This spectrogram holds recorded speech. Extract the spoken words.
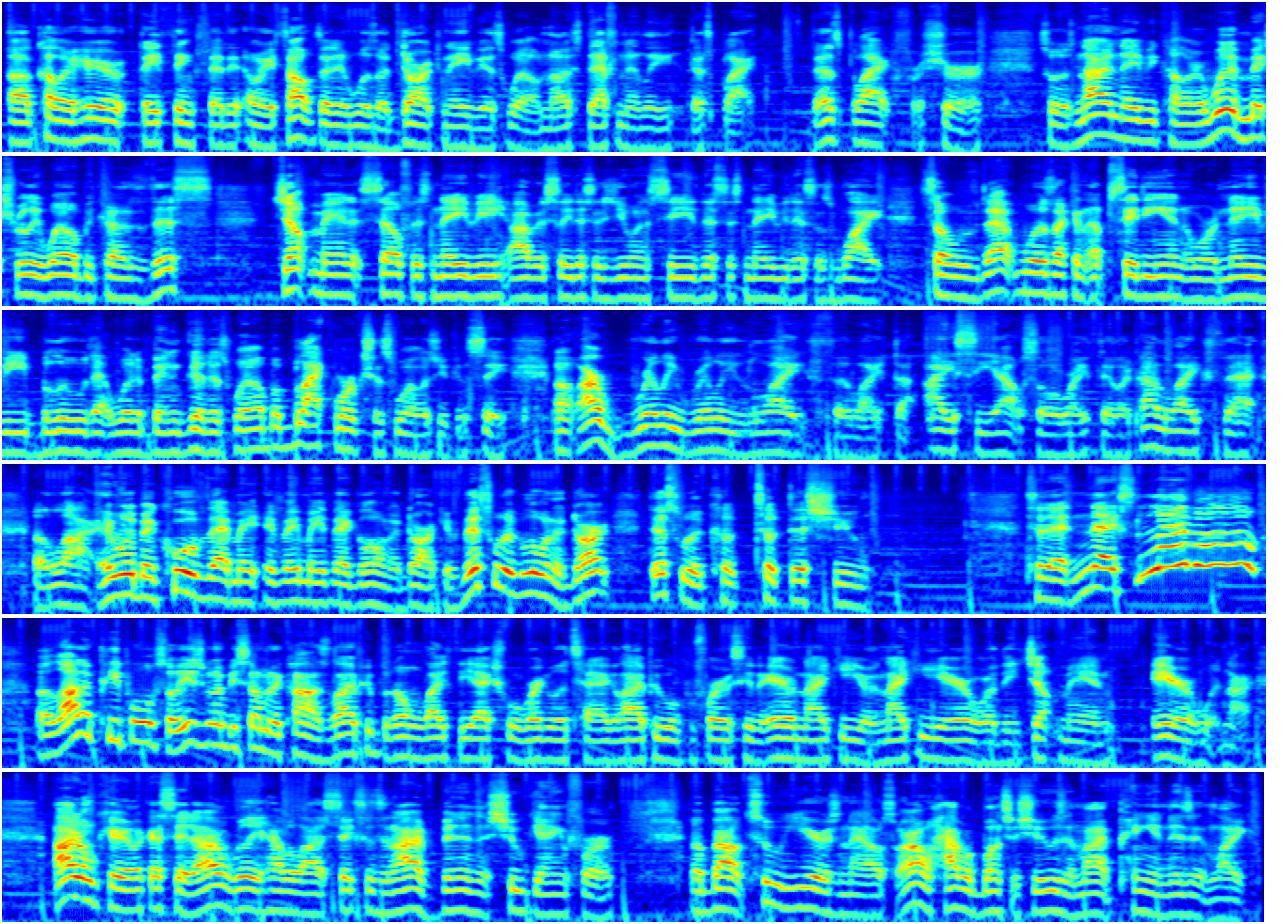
uh, color here, they think that it, or they thought that it was a dark navy as well. No, it's definitely, that's black. That's black for sure. So it's not a navy color. It would have mixed really well because this Jumpman itself is navy. Obviously, this is UNC. This is navy. This is white. So if that was like an obsidian or navy blue, that would have been good as well. But black works as well as you can see. Uh, I really, really like the like the icy outsole right there. Like I like that a lot. It would have been cool if that made if they made that glow in the dark. If this would have glow in the dark, this would have took this shoe to that next level. A lot of people so these are going to be some of the cons. A lot of people don't like the actual regular tag. A lot of people prefer to see the air nike or the nike air or the jumpman air or whatnot. I don't care. Like i said i don't really have a lot of sixes and i've been in the shoe game for about two years now so i don't have a bunch of shoes and my opinion isn't like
